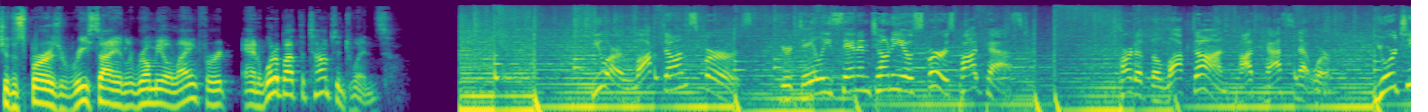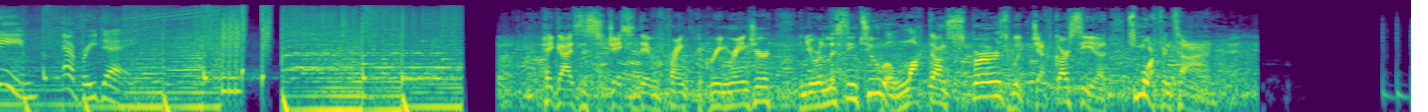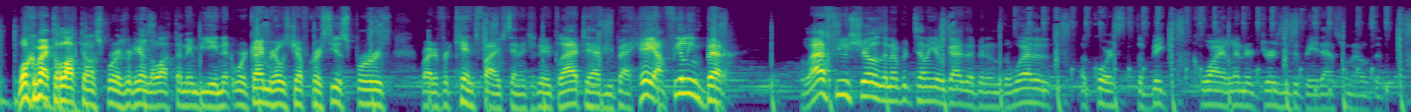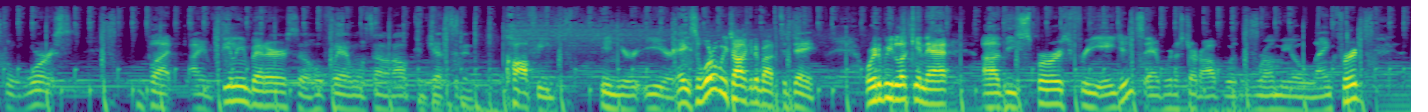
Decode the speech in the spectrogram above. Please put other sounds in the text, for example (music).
Should the Spurs re sign Romeo Langford? And what about the Thompson twins? You are Locked On Spurs, your daily San Antonio Spurs podcast. Part of the Locked On Podcast Network. Your team every day. Hey guys, this is Jason David Frank, the Green Ranger, and you are listening to a Locked On Spurs with Jeff Garcia. It's morphin' time. Welcome back to Locked On Spurs, right here on the Locked On NBA Network. I'm your host, Jeff Garcia, Spurs, writer for KENS 5 San Antonio. Glad to have you back. Hey, I'm feeling better. The last few shows, and I've been telling you guys I've been under the weather. Of course, the big Kawhi Leonard jersey debate, that's when I was at the worst. But I am feeling better, so hopefully I won't sound all congested and coughing in your ear. Hey, so what are we talking about today? We're going to be looking at uh, the Spurs free agents, and we're going to start off with Romeo Langford.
